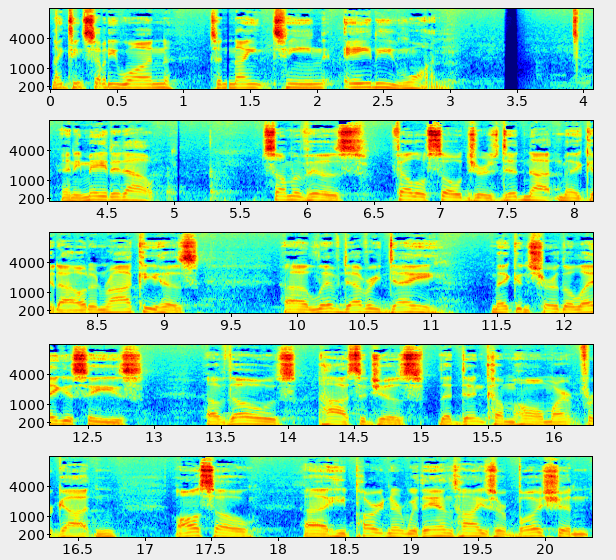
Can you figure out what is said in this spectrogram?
1971 to 1981. And he made it out. Some of his fellow soldiers did not make it out, and Rocky has uh, lived every day making sure the legacies of those hostages that didn't come home aren't forgotten. Also, uh, he partnered with Anheuser-Busch and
